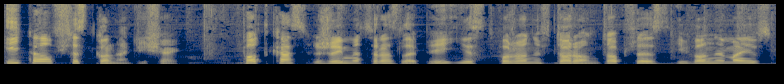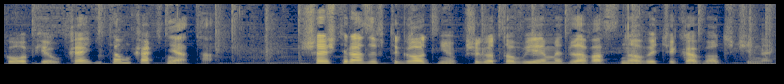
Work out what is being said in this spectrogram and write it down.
I to wszystko na dzisiaj. Podcast Żyjmy Coraz Lepiej jest stworzony w Toronto przez Iwonę Majewską-Opiełkę i Tomka Kniata. Sześć razy w tygodniu przygotowujemy dla Was nowy, ciekawy odcinek.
